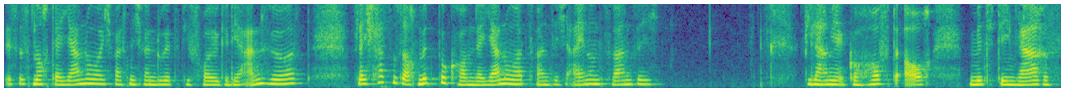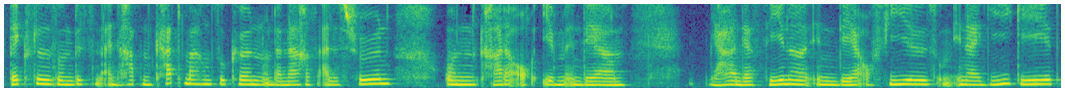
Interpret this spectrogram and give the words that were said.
ist es noch der Januar, ich weiß nicht, wenn du jetzt die Folge dir anhörst. Vielleicht hast du es auch mitbekommen, der Januar 2021. Viele haben ja gehofft, auch mit dem Jahreswechsel so ein bisschen einen harten Cut machen zu können und danach ist alles schön. Und gerade auch eben in der ja, in der Szene, in der auch viel um Energie geht,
